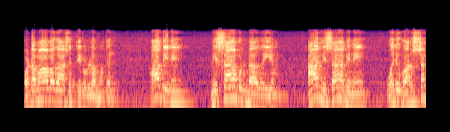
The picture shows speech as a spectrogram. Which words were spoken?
ഉടമാവകാശത്തിലുള്ള മുതൽ അതിന് നിസാബ് ഉണ്ടാകുകയും ആ നിസാബിന് ഒരു വർഷം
